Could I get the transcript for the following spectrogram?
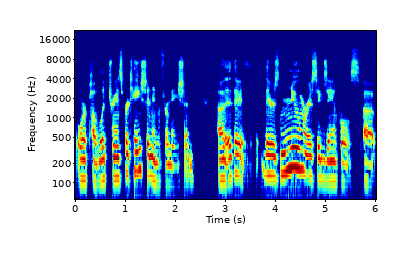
or public transportation information. Uh, there, there's numerous examples of,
